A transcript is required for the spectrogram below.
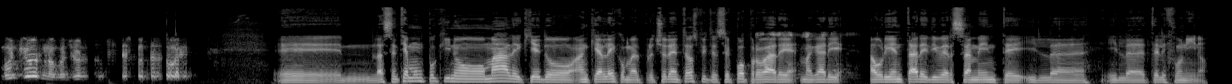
Buongiorno, buongiorno a tutti gli ascoltatori. Eh, la sentiamo un pochino male, chiedo anche a lei come al precedente ospite se può provare magari a orientare diversamente il, il telefonino.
